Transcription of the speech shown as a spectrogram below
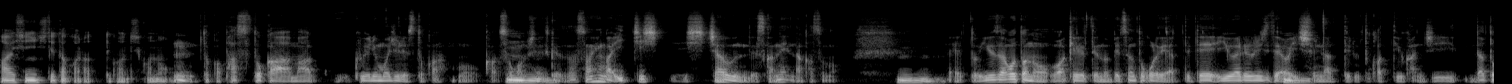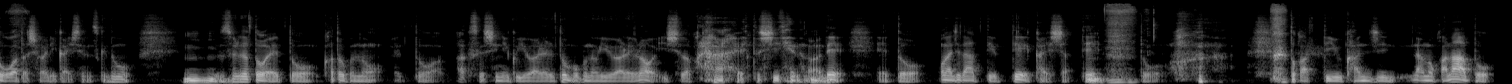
配信してたからって感じかな。うん。とか、パスとか、まあ、クエリ文字列とかもかそうかもしれないですけど、その辺が一致ししちゃうんですかね。なんかその、うん。えっと、ユーザーごとの分けるっていうのを別のところでやってて、URL 自体は一緒になってるとかっていう感じだと私は理解してるんですけど、うんうん。それだと、えっと、加藤君の、えっと、アクセスしに行く URL と僕の URL は一緒だから、えっと、CDN 側で、えっと、同じだって言って返しちゃって、うんえっと、とかっていう感じなのかなと、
